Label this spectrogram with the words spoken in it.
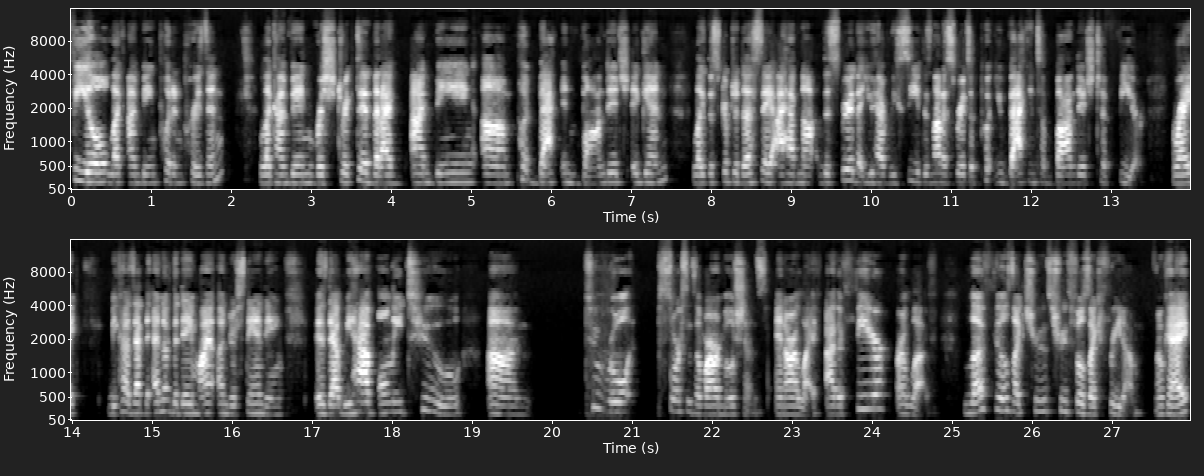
feel like I'm being put in prison, like I'm being restricted, that I I'm being um, put back in bondage again. Like the scripture does say, I have not the spirit that you have received is not a spirit to put you back into bondage to fear, right? Because at the end of the day, my understanding is that we have only two um, two rule sources of our emotions in our life, either fear or love. Love feels like truth truth feels like freedom okay?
